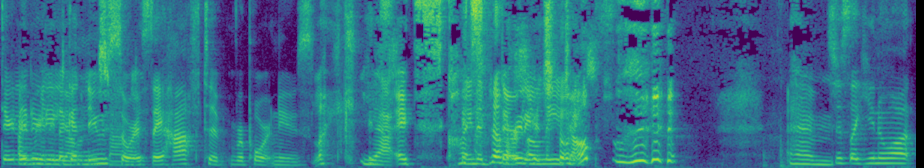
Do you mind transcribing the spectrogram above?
they're literally really like a news understand. source. They have to report news. Like yeah, it's- it's kind it's of their really only job. um, It's just like you know what.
